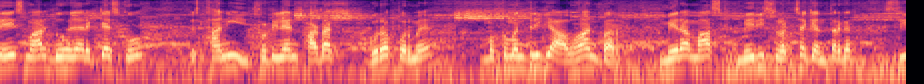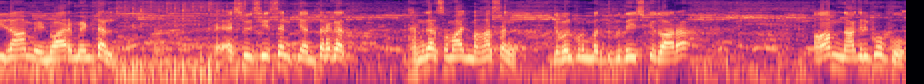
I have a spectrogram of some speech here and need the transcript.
23 मार्च 2021 को स्थानीय छोटी लाइन फाटक गोरखपुर में मुख्यमंत्री के आह्वान पर मेरा मास्क मेरी सुरक्षा के अंतर्गत श्री राम एनवायरमेंटल एसोसिएशन के अंतर्गत धनगर समाज महासंघ जबलपुर मध्य प्रदेश के द्वारा आम नागरिकों को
